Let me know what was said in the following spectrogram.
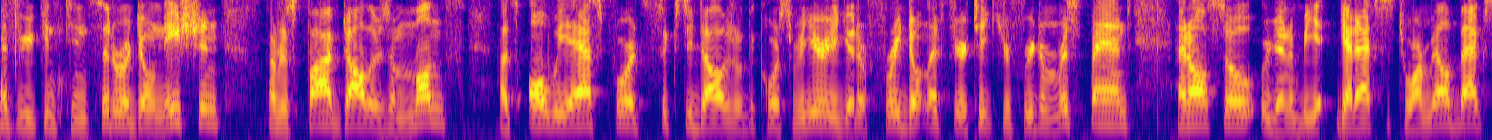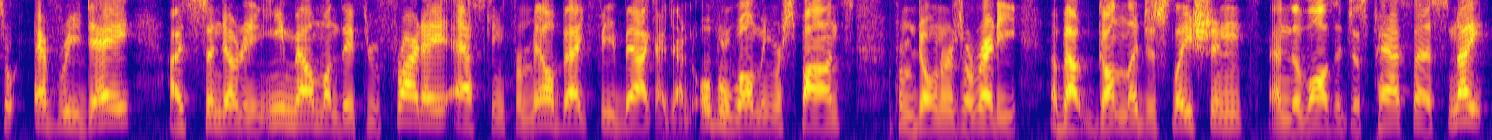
If you can consider a donation of just $5 a month, that's all we ask for. It's $60 over the course of a year. You get a free Don't Let Fear Take Your Freedom wristband. And also, we're going to be, get access to our mailbag. So every day, I send out an email Monday through Friday asking for mailbag feedback. I got an overwhelming response from donors already about gun legislation and the laws that just passed last night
